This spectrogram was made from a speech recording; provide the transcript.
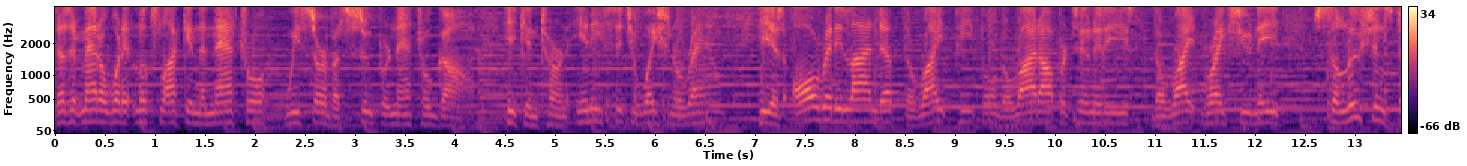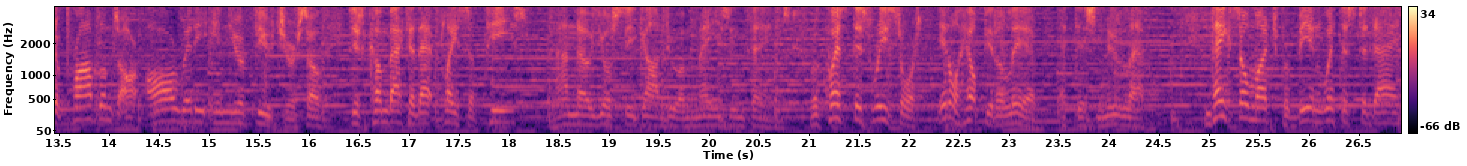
Doesn't matter what it looks like in the natural, we serve a supernatural God. He can turn any situation around. He has already lined up the right people, the right opportunities, the right breaks you need. Solutions to problems are already in your future. So just come back to that place of peace, and I know you'll see God do amazing things. Request this resource, it'll help you to live at this new level. And thanks so much for being with us today.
